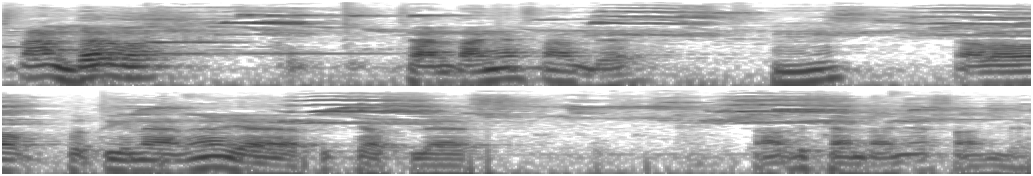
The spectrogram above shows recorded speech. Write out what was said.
standar mas, jantannya standar. Hmm. Kalau betinanya ya 13, tapi jantannya standar.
